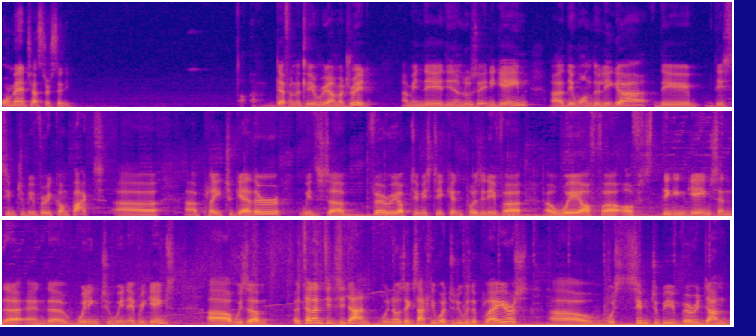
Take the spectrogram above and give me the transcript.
or Manchester City? Definitely Real Madrid. I mean, they didn't lose any game. Uh, they won the Liga. They, they seem to be very compact, uh, uh, play together with a very optimistic and positive uh, uh, way of, uh, of thinking games and, and willing to win every games. with um, a talented Zidane who knows exactly what to do with the players. Uh, we seemed to be very done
